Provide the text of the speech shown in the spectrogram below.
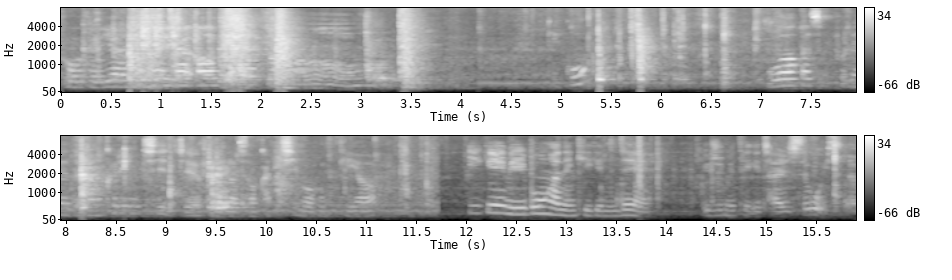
고개 열매가 없어. 그리고 무화과 스프레드랑 크림치즈 발라서 같이 먹을게요. 이게 밀봉하는 기계인데 요즘에 되게 잘 쓰고 있어요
